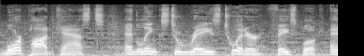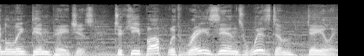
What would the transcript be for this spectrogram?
more podcasts, and links to Ray's Twitter, Facebook, and LinkedIn pages to keep up with Ray Zinn's wisdom daily.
